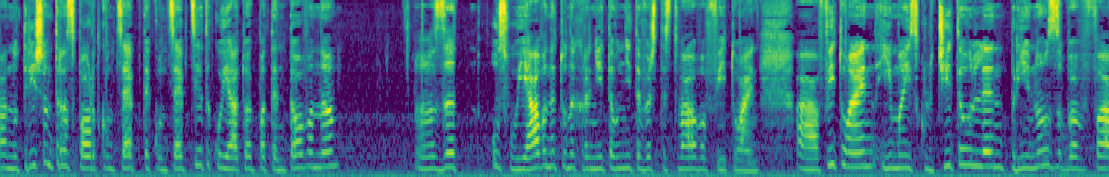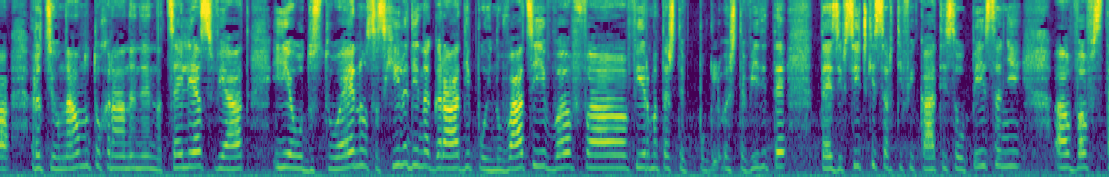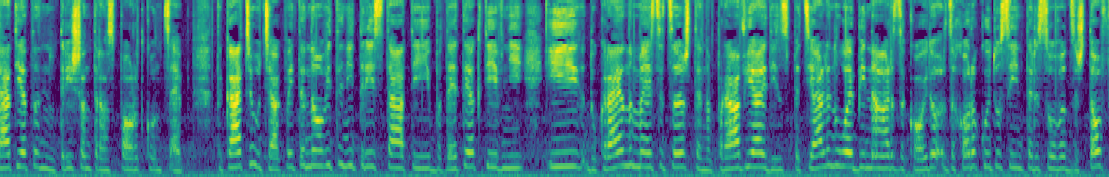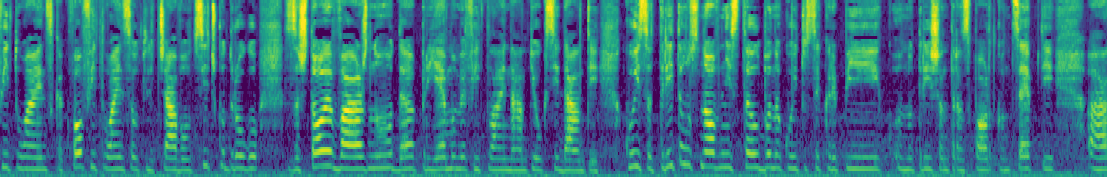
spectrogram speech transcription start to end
Nutrition Transport концепт е концепцията, която е патентована а, за освояването на хранителните вещества в Фитлайн. Фитлайн има изключителен принос в рационалното хранене на целия свят и е удостоено с хиляди награди по иновации в фирмата. Ще, ще видите тези всички сертификати са описани в статията Nutrition Transport Concept. Така че очаквайте новите ни три статии, бъдете активни и до края на месец месеца ще направя един специален вебинар за, който, за хора, които се интересуват защо FitLines, какво FitLine се отличава от всичко друго, защо е важно да приемаме FitLine антиоксиданти, кои са трите основни стълба, на които се крепи Nutrition Transport концепти,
